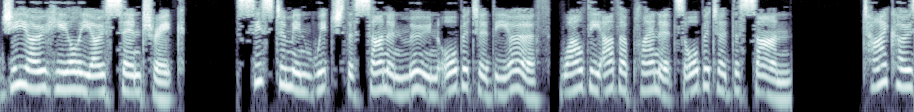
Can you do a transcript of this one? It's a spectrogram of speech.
geoheliocentric system in which the Sun and Moon orbited the Earth, while the other planets orbited the Sun. Tycho's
